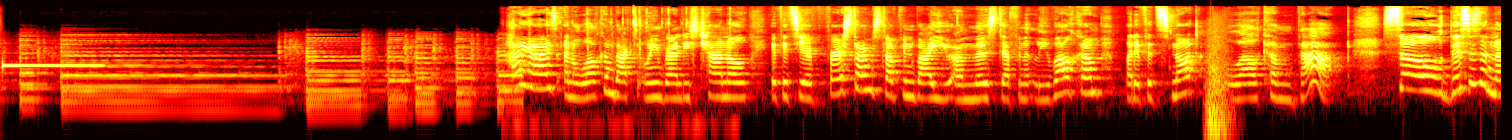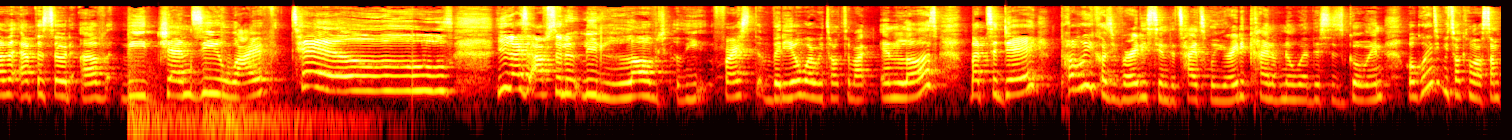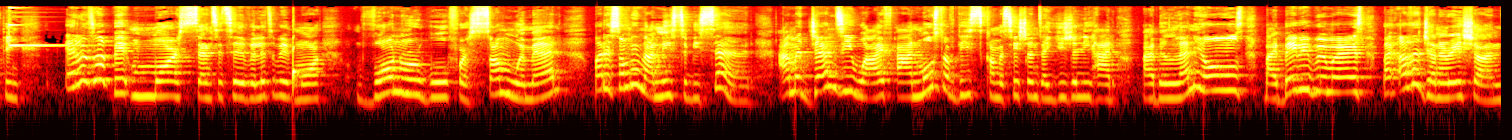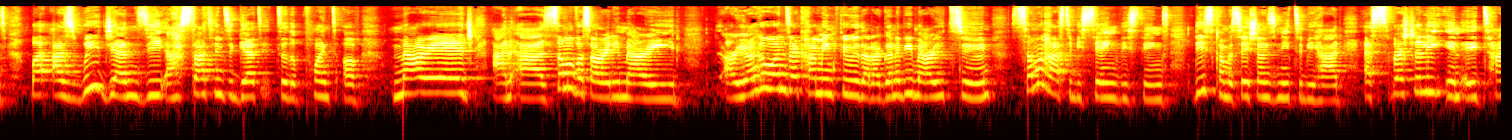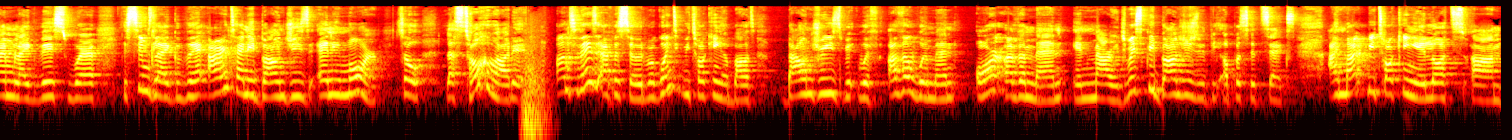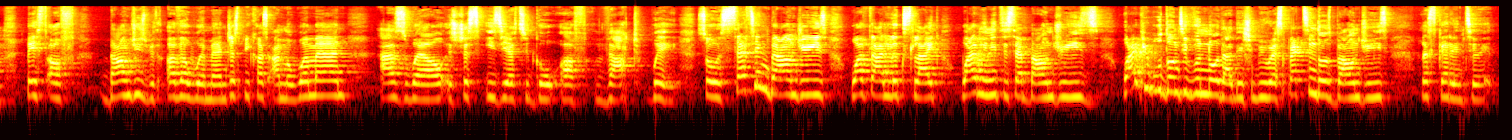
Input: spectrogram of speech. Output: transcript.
guys and welcome back to Oyin Brandy's channel. If it's your first time stopping by, you are most definitely welcome. But if it's not, welcome back. So this is another episode of the Gen Z Wife Tales. You guys absolutely loved the first video where we talked about in-laws. But today, probably because you've already seen the title, you already kind of know where this is going. We're going to be talking about something a little bit more sensitive, a little bit more vulnerable for some women, but it's something that needs to be said. I'm a Gen Z wife and most of these conversations are usually had by millennials, by baby boomers, by other generations. But as we Gen Z are starting to get to the point of marriage and as some of us are already married, our younger ones are coming through that are going to be married soon. Someone has to be saying these things. These conversations need to be had especially in a time like this where it seems like there aren't any boundaries anymore. So let's talk about it. On today's episode we're going to be talking about boundaries with other women or other men in marriage. Basically boundaries with the opposite sex. I might be talking a lot um, based off boundaries with other women just because I'm a woman as well it's just easier to go off that way. So setting boundaries what that looks like why we need to set boundaries why people don't even know that they should be respecting those boundaries let's get into it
